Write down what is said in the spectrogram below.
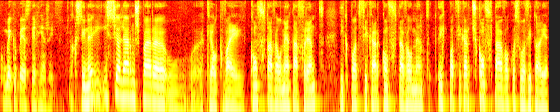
como é que o PSD reage a isso. Oh, Cristina, e, e se olharmos para o, aquele que vai confortavelmente à frente e que pode ficar confortavelmente e que pode ficar desconfortável com a sua vitória?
